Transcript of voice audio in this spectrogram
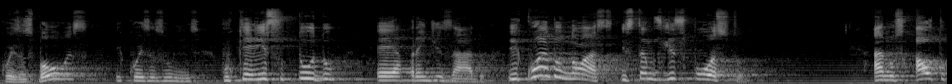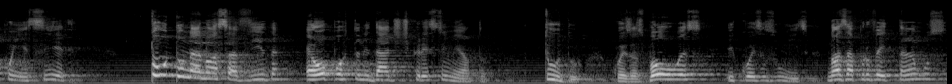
Coisas boas e coisas ruins, porque isso tudo é aprendizado. E quando nós estamos dispostos a nos autoconhecer, tudo na nossa vida é oportunidade de crescimento. Tudo, coisas boas e coisas ruins. Nós aproveitamos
